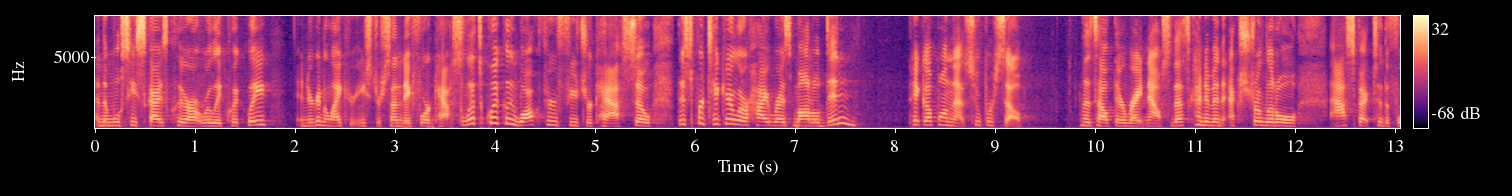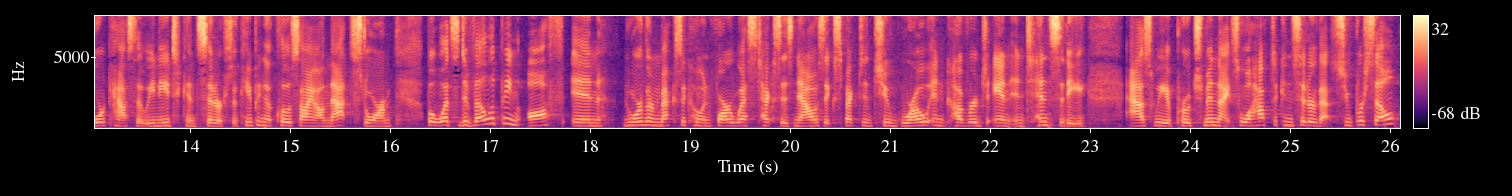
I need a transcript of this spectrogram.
and then we'll see skies clear out really quickly and you're going to like your Easter Sunday forecast. So let's quickly walk through Futurecast. So this particular high-res model didn't pick up on that supercell that's out there right now. So that's kind of an extra little aspect to the forecast that we need to consider. So keeping a close eye on that storm. But what's developing off in northern Mexico and far west Texas now is expected to grow in coverage and intensity as we approach midnight. So we'll have to consider that supercell.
